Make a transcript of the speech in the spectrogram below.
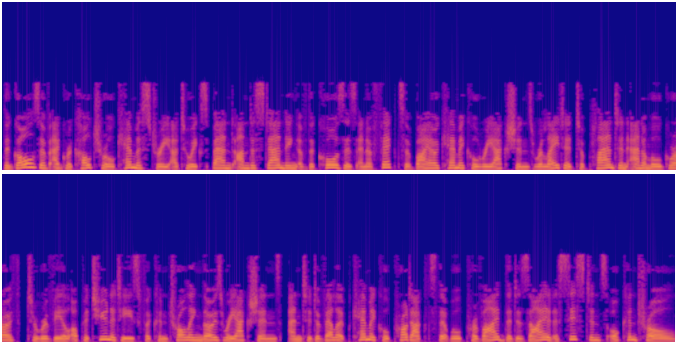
The goals of agricultural chemistry are to expand understanding of the causes and effects of biochemical reactions related to plant and animal growth, to reveal opportunities for controlling those reactions, and to develop chemical products that will provide the desired assistance or control.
